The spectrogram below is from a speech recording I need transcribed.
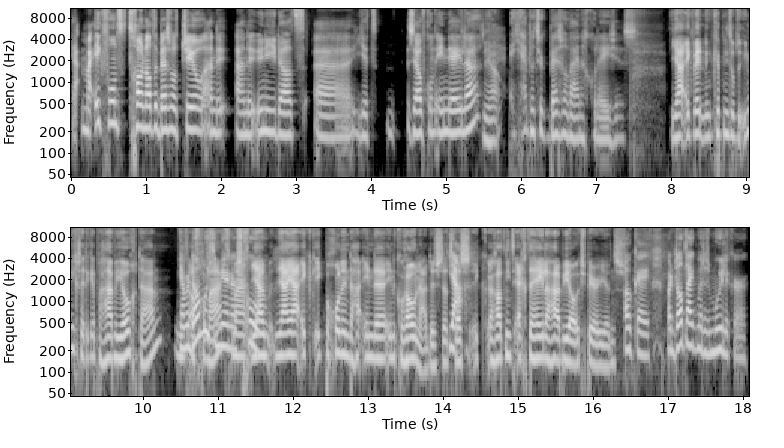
Ja, maar ik vond het gewoon altijd best wel chill aan de, aan de Unie dat eh, je het zelf kon indelen. Ja. En je hebt natuurlijk best wel weinig colleges. Ja, ik weet, ik heb niet op de Unie gezeten. Ik heb HBO gedaan. Niet maar dan moet je meer naar school. Ja, ja, ja ik, ik begon in de, in de, in de corona. Dus dat Ja. was, ik had niet echt de hele HBO-experience. Oké, maar dat lijkt me dus moeilijker.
